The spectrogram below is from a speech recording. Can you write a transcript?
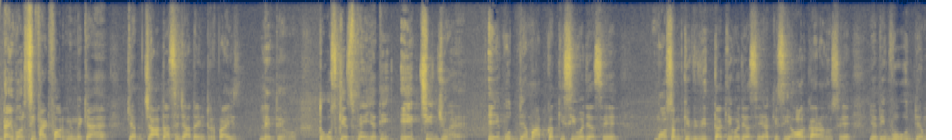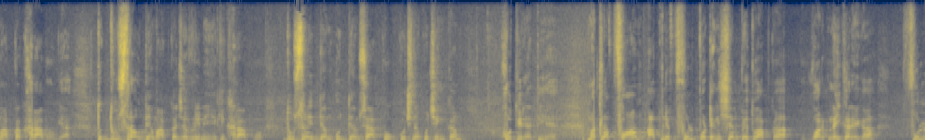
डाइवर्सिफाइड फ़ार्मिंग में क्या है कि आप ज़्यादा से ज़्यादा इंटरप्राइज लेते हो। तो उस केस में यदि एक चीज़ जो है, एक उद्यम आपका किसी वजह से, मौसम की विविधता की वजह से या किसी और कारणों से यदि वो उद्यम आपका खराब हो गया तो दूसरा उद्यम आपका ज़रूरी नहीं है कि खराब हो। दूसरे उद्यम उद्यम से आपको कुछ ना कुछ इनकम होती रहती है। मतलब फॉर्म अपने फुल पोटेंशियल पे तो आपका वर्क नहीं करेगा फुल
